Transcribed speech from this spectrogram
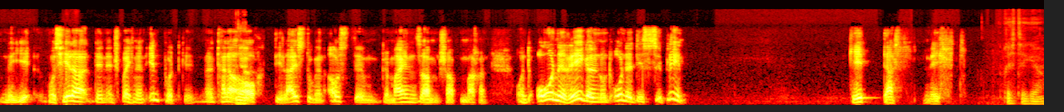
muss jeder den entsprechenden Input geben. Dann kann er ja. auch die Leistungen aus dem gemeinsamen Schaffen machen. Und ohne Regeln und ohne Disziplin geht das nicht. Richtig, ja.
